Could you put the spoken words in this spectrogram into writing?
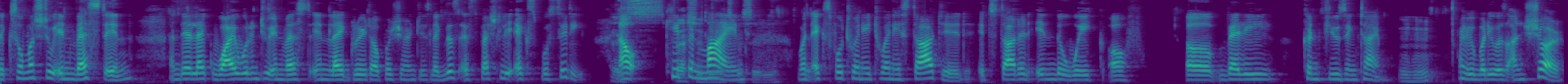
like so much to invest in and they're like why wouldn't you invest in like great opportunities like this especially expo city now keep in Especially mind when expo 2020 started it started in the wake of a very confusing time Mhm. everybody was unsure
